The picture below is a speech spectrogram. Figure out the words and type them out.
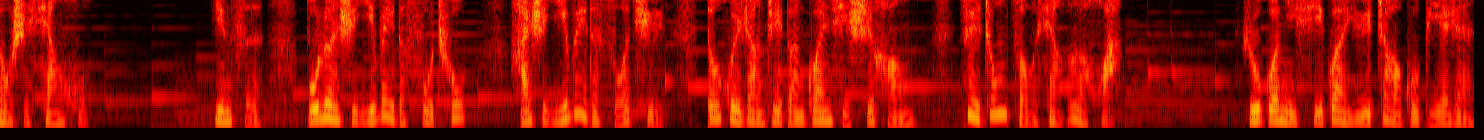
都是相互，因此，不论是一味的付出，还是一味的索取，都会让这段关系失衡，最终走向恶化。如果你习惯于照顾别人，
